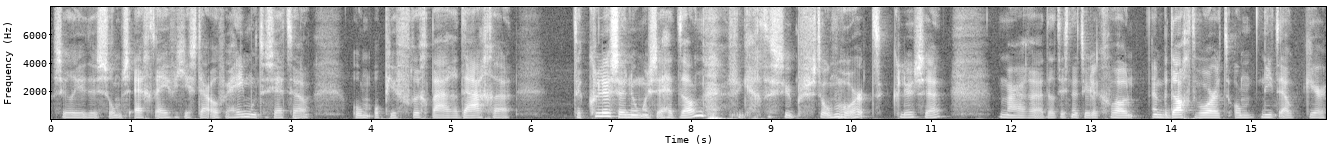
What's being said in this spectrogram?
zul je dus soms echt eventjes daaroverheen moeten zetten om op je vruchtbare dagen te klussen noemen ze het dan. Vind ik echt een super stom woord, klussen. Maar uh, dat is natuurlijk gewoon een bedacht woord om niet elke keer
